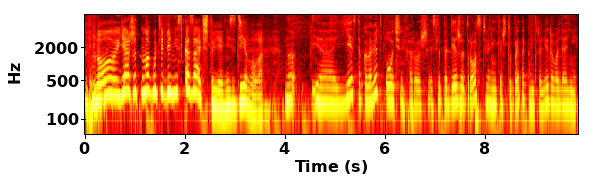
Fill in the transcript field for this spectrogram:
Но я же могу тебе не сказать, что я не сделала. Ну, есть такой момент очень хороший, если поддерживают родственники, чтобы это контролировали они.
